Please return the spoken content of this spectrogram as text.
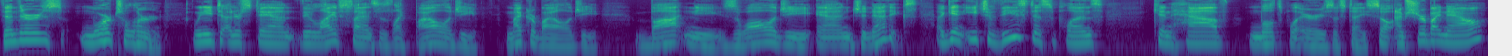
then there's more to learn. We need to understand the life sciences like biology, microbiology, botany, zoology, and genetics. Again, each of these disciplines can have multiple areas of study. So I'm sure by now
